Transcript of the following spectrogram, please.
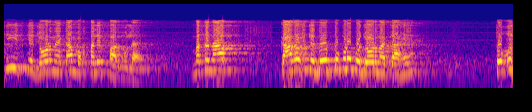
چیز کے جوڑنے کا مختلف فارمولا ہے۔ مثلا آپ کاغذ کے دو ٹکڑوں کو جوڑنا چاہیں تو اس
